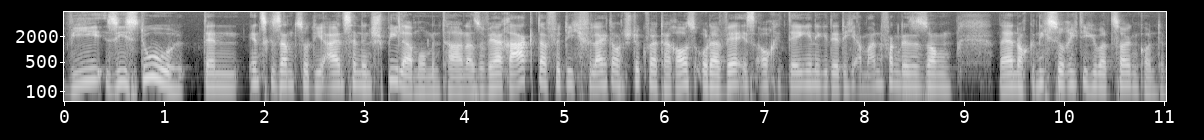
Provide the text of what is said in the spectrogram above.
Wie siehst du denn insgesamt so die einzelnen Spieler momentan? Also wer ragt da für dich vielleicht auch ein Stück weit heraus oder wer ist auch derjenige, der dich am Anfang der Saison naja, noch nicht so richtig überzeugen konnte?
